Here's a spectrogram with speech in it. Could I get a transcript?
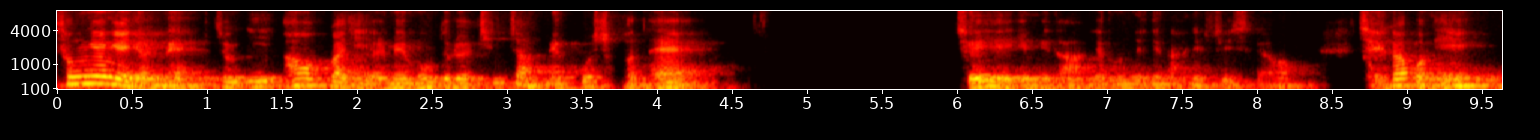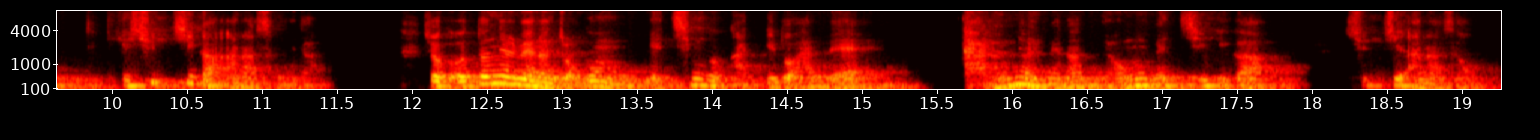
성령의 열매, 즉 이 아홉 가지 열매 모두를 진짜 맺고 싶은데 제 얘기입니다. 여러분 얘기는 아닐 수 있어요. 제가 보니 이게 쉽지가 않았습니다. 즉 어떤 열매는 조금 맺힌 것 같기도 한데 다른 열매는 영 맺히기가 쉽지 않아서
